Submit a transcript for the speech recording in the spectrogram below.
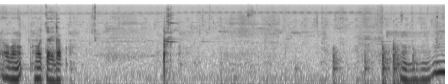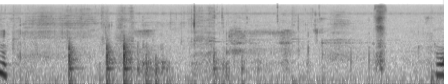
เอาบังหัวใจครับอืมโอ้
